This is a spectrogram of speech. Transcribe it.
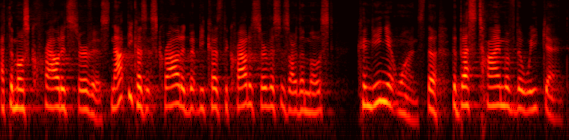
at the most crowded service. Not because it's crowded, but because the crowded services are the most convenient ones, the, the best time of the weekend.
